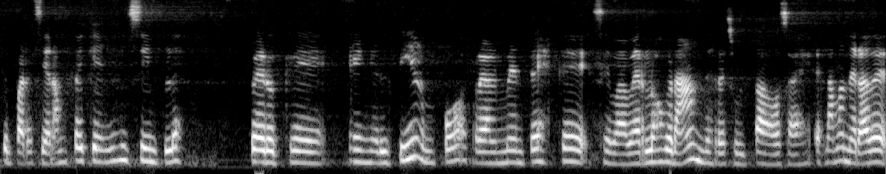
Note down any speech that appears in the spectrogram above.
que parecieran pequeños y simples, pero que en el tiempo realmente es que se va a ver los grandes resultados, o sea, es, la manera de,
